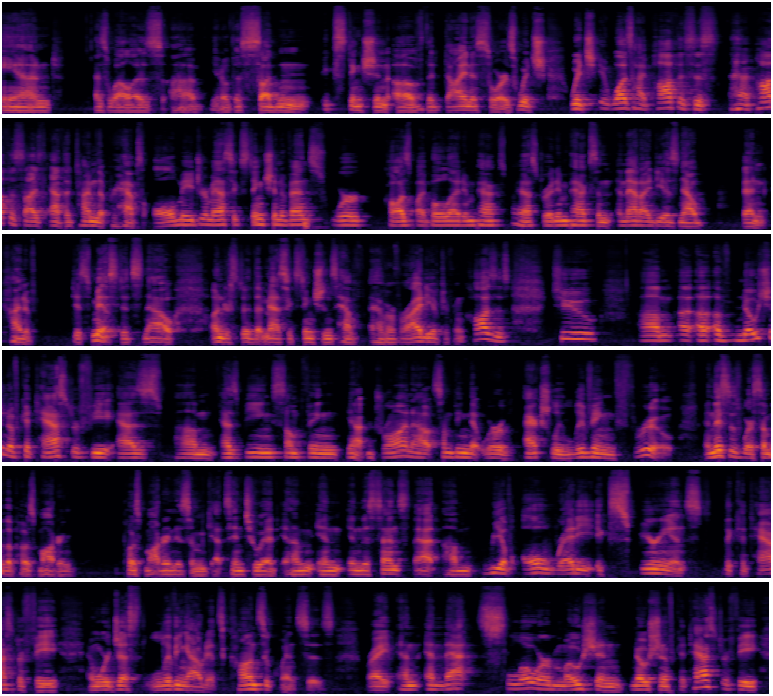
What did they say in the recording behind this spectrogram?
and as well as uh, you know the sudden extinction of the dinosaurs, which which it was hypothesis hypothesized at the time that perhaps all major mass extinction events were caused by bolide impacts, by asteroid impacts, and, and that idea has now been kind of dismissed. It's now understood that mass extinctions have have a variety of different causes. To um, a, a, notion of catastrophe as um, as being something yeah drawn out something that we're actually living through and this is where some of the postmodern postmodernism gets into it um, in in the sense that um, we have already experienced the catastrophe and we're just living out its consequences, right? And and that slower motion notion of catastrophe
